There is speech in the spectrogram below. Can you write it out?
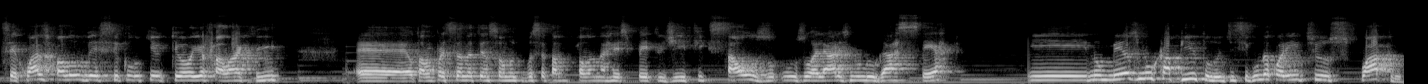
Você quase falou o versículo que, que eu ia falar aqui. É... Eu estava prestando atenção no que você estava falando a respeito de fixar os, os olhares no lugar certo. E no mesmo capítulo de 2 Coríntios 4,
